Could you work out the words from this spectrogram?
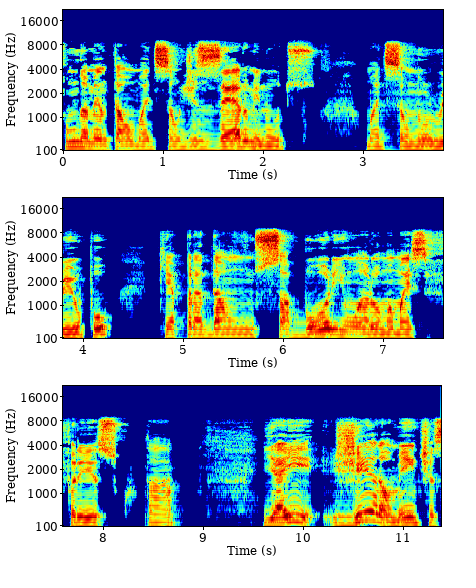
fundamental uma adição de zero minutos, uma adição no Ripple, que é para dar um sabor e um aroma mais fresco, tá? E aí, geralmente, as,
